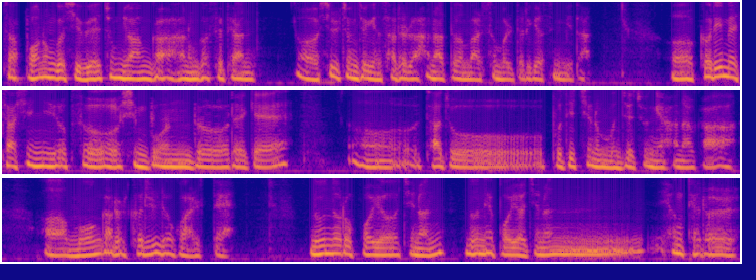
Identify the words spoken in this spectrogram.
자, 보는 것이 왜 중요한가 하는 것에 대한 어, 실증적인 사례를 하나 더 말씀을 드리겠습니다. 어, 그림에 자신이 없으신 분들에게 어, 자주 부딪히는 문제 중에 하나가 어, 무언가를 그리려고 할 때 눈으로 보여지는 눈에 보여지는 형태를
